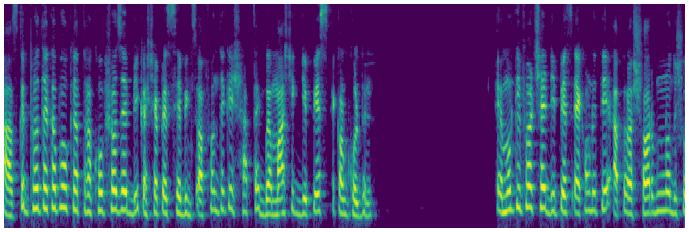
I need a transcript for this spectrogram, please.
আজকের ভিডিও দেখাবো কি আপনারা খুব সহজে বিকাশ অ্যাপের সেভিংস অপশন থেকে সাপ্তাহিক বা মাসিক ডিপিএস অ্যাকাউন্ট খুলবেন। এমনকি ফর সেই ডিপিএস অ্যাকাউন্টটিতে আপনারা সর্বনিম্ন দুশো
